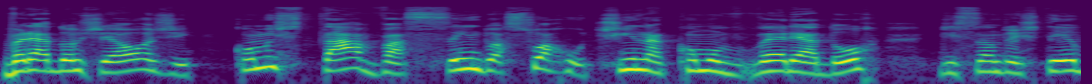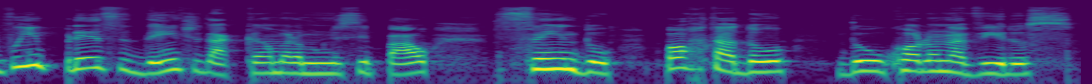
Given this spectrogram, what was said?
Vereador George, como estava sendo a sua rotina como vereador de Santo Estevão e presidente da Câmara Municipal, sendo portador do coronavírus?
